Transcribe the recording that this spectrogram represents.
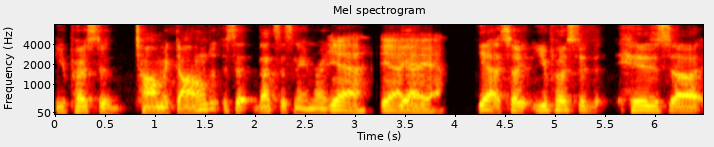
you posted Tom MacDonald. Is that that's his name, right? Yeah. Yeah. Yeah. Yeah. Yeah. Yeah, so you posted his uh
